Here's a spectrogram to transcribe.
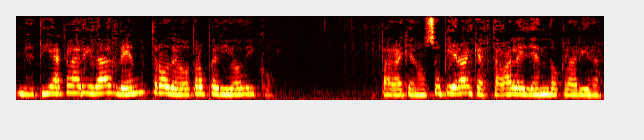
Metía Claridad dentro de otro periódico para que no supieran que estaba leyendo Claridad.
